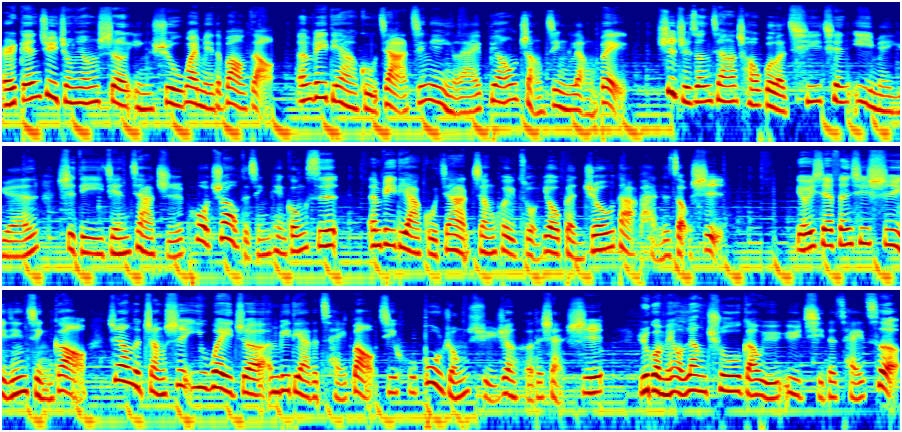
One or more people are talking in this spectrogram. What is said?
而根据中央社引述外媒的报道，NVIDIA 股价今年以来飙涨近两倍。市值增加超过了七千亿美元，是第一间价值破兆的晶片公司。NVIDIA 股价将会左右本周大盘的走势。有一些分析师已经警告，这样的涨势意味着 NVIDIA 的财报几乎不容许任何的闪失。如果没有亮出高于预期的猜测，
